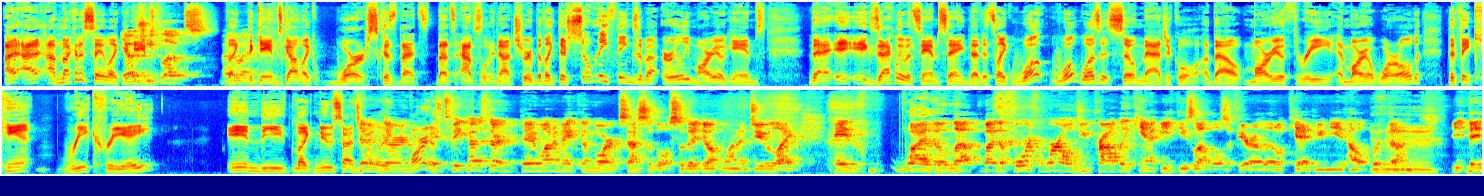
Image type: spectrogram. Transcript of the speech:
I, I I'm not gonna say like the Yoshi game's, floats. by like way. the game's got like worse because that's that's absolutely not true. But like there's so many things about early Mario games that i exactly what Sam's saying that it's like what what was it so magical about Mario three and Mario World that they can't recreate in the like new side scrolling they're- It's because they're they want to make them more accessible, so they don't want to do like, hey, by the le- by the fourth world, you probably can't beat these levels if you're a little kid. You need help with them. Mm-hmm. You- They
